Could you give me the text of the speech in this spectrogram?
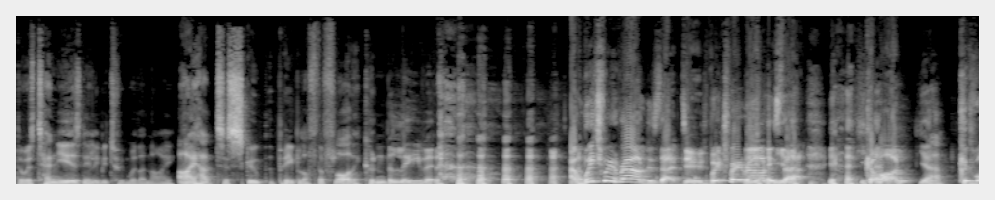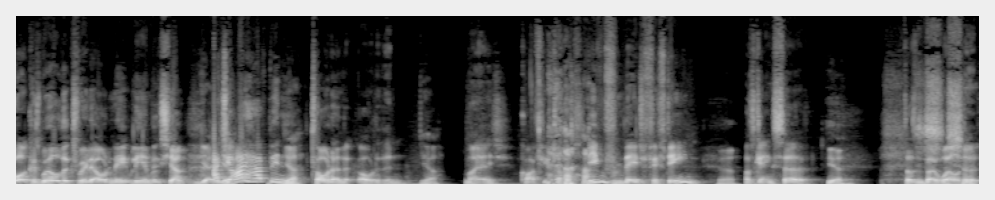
there was ten years nearly between Will and I, I had to scoop the people off the floor. They couldn't believe it. And which way round is that, dude? Which way round is Yeah, that? yeah, Come on. yeah, Because what? Because Will looks really old and Liam looks young. Yeah, Actually, yeah. I have been Yeah. told I look older than yeah, my age quite a few times. Even from the age of 15, I was getting served. yeah. Doesn't bode well, so,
